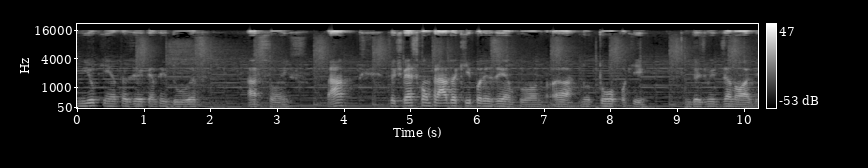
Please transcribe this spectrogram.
1.582 ações, tá? Se eu tivesse comprado aqui, por exemplo, no topo aqui, em 2019,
